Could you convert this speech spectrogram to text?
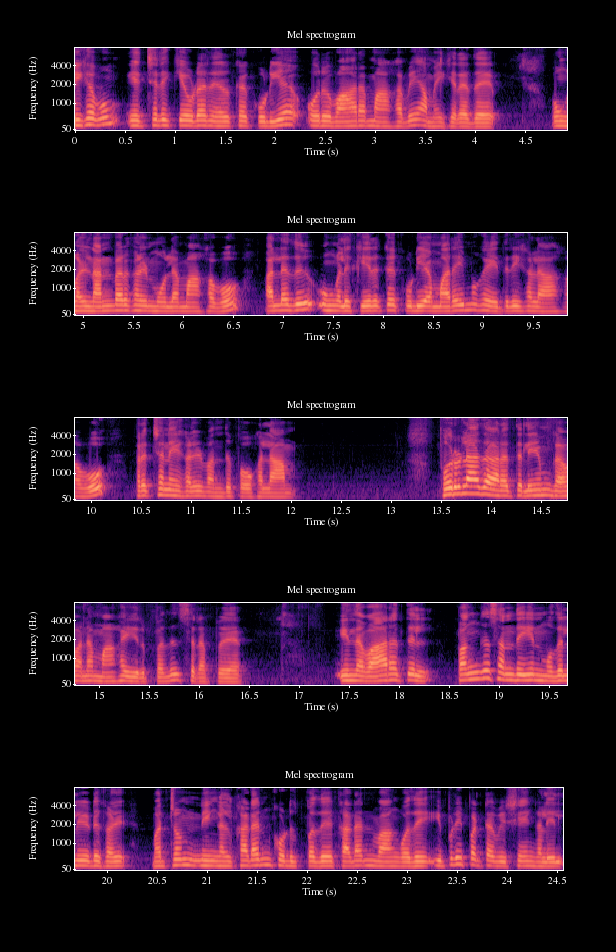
மிகவும் எச்சரிக்கையுடன் இருக்கக்கூடிய ஒரு வாரமாகவே அமைகிறது. உங்கள் நண்பர்கள் மூலமாகவோ அல்லது உங்களுக்கு இருக்கக்கூடிய மறைமுக எதிரிகளாகவோ பிரச்சனைகள் வந்து போகலாம். பொருளாதாரத்திலையும் கவனமாக இருப்பது சிறப்பு. இந்த வாரத்தில் பங்கு சந்தையின் முதலீடுகள் மற்றும் நீங்கள் கடன் கொடுப்பது கடன் வாங்குவது இப்படிப்பட்ட விஷயங்களில்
